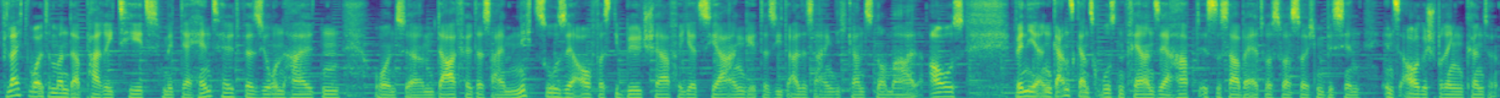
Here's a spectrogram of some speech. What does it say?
Vielleicht wollte man da Parität mit der Handheld-Version halten und ähm, da fällt das einem nicht so sehr auf, was die Bildschärfe jetzt hier angeht. Da sieht alles eigentlich ganz normal aus. Wenn ihr einen ganz, ganz großen Fernseher habt, ist es aber etwas, was euch ein bisschen ins Auge springen könnte.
